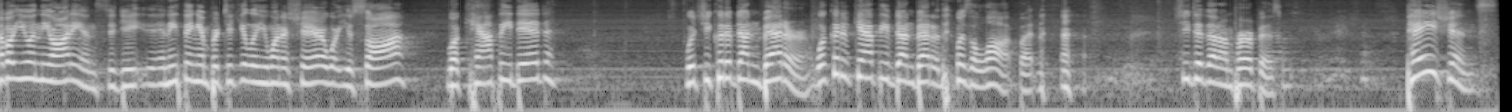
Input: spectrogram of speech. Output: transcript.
How about you in the audience? Did you, anything in particular you want to share? What you saw? What Kathy did? What she could have done better? What could have Kathy have done better? There was a lot, but she did that on purpose. Patience.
